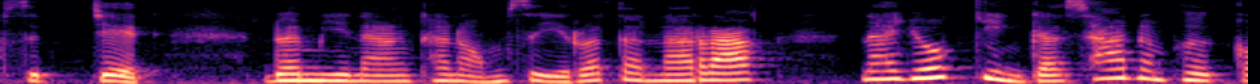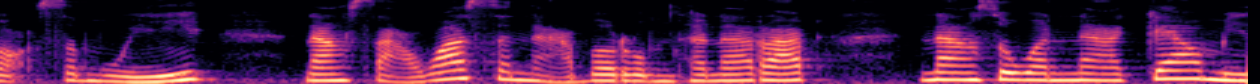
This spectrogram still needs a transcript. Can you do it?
2567 โดยมีนางถนอมศรีรัตนรักษ์นายกกิ่งกาชาติอำเภอเกาะสมุย นางสาววาสนาบรมธนรัตน์นางสุวรรณาแก้วมี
